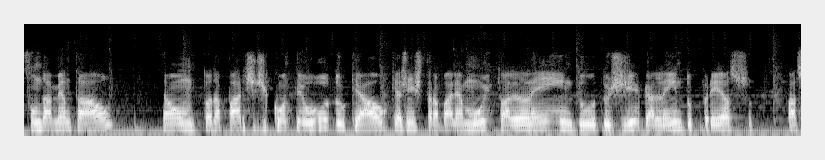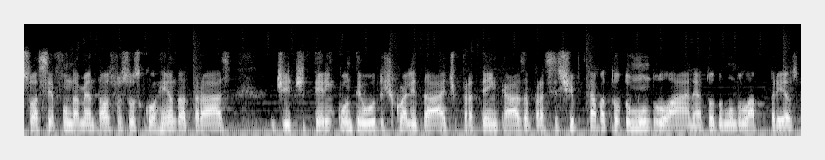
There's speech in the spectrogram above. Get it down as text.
fundamental então, toda a parte de conteúdo, que é algo que a gente trabalha muito, além do, do giga, além do preço, passou a ser fundamental, as pessoas correndo atrás de, de terem conteúdo de qualidade para ter em casa para assistir, porque estava todo mundo lá, né? Todo mundo lá preso.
